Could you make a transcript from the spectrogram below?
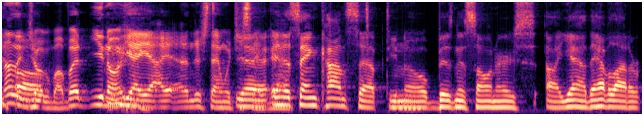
Nothing to joke about, but you know, yeah, yeah, I understand what you're. Yeah, saying. in the same concept, you know, business owners, uh, yeah, they have a lot of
